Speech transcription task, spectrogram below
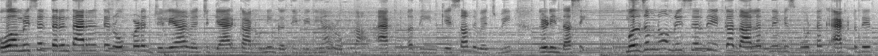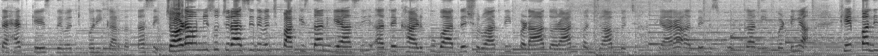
ਉਹ ਅੰਮ੍ਰਿਤਸਰ, ਤਰਨਤਾਰਨ ਅਤੇ ਰੋਪੜ ਜ਼ਿਲ੍ਹਿਆਂ ਵਿੱਚ ਗੈਰ ਕਾਨੂੰਨੀ ਗਤੀਵਿਧੀਆਂ ਰੋਕਥਾਮ ਐਕਟ ਅਧੀਨ ਕੇਸਾਂ ਦੇ ਵਿੱਚ ਵੀ ਲੜਿੰਦਾ ਸੀ। ਮੁਲਜ਼ਮ ਨੂੰ ਅੰਮ੍ਰਿਤਸਰ ਦੀ ਇੱਕ ਅਦਾਲਤ ਨੇ ਵਿਸਫੋਟਕ ਐਕਟ ਦੇ ਤਹਿਤ ਕੇਸ ਦੇ ਵਿੱਚ ਬਰੀ ਕਰ ਦਿੱਤਾ ਸੀ। ਚੌੜਾ 1984 ਦੇ ਵਿੱਚ ਪਾਕਿਸਤਾਨ ਗਿਆ ਸੀ ਅਤੇ ਖਾੜਕੂਬਾਦ ਦੇ ਸ਼ੁਰੂਆਤੀ ਪੜਾਅ ਦੌਰਾਨ ਪੰਜਾਬ ਵਿੱਚ ਹਥਿਆਰਾਂ ਅਤੇ ਵਿਸਫੋਟਕਾਂ ਦੀ ਵੱਡੀਆਂ ਖੇਪਾਂ ਦੀ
